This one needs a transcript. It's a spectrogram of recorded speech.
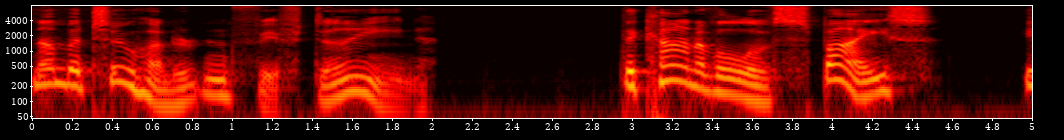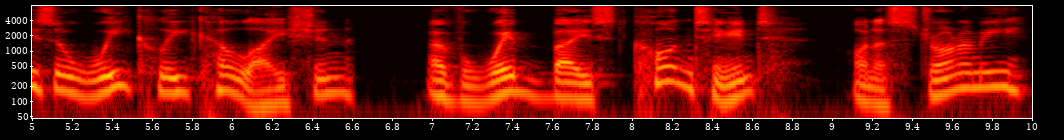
number 215. The Carnival of Space is a weekly collation of web based content on astronomy,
